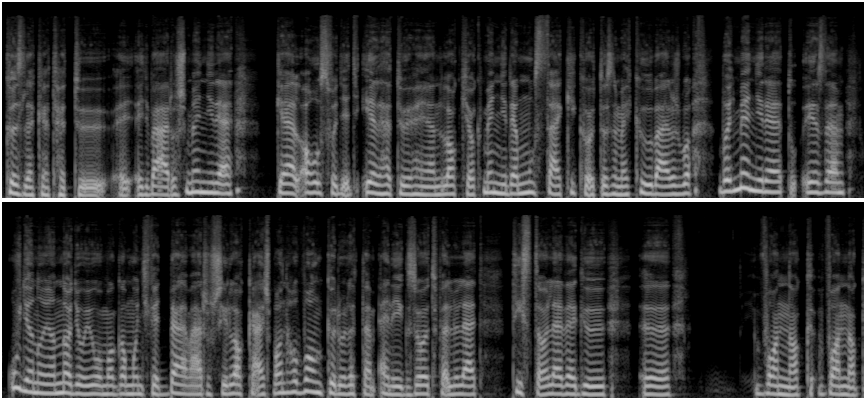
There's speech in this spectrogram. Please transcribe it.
közlekedhető egy, egy város, mennyire kell ahhoz, hogy egy élhető helyen lakjak, mennyire muszáj kiköltöznem egy külvárosba, vagy mennyire érzem ugyanolyan nagyon jól magam mondjuk egy belvárosi lakásban, ha van körülöttem elég zöld felület, tiszta a levegő, vannak, vannak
